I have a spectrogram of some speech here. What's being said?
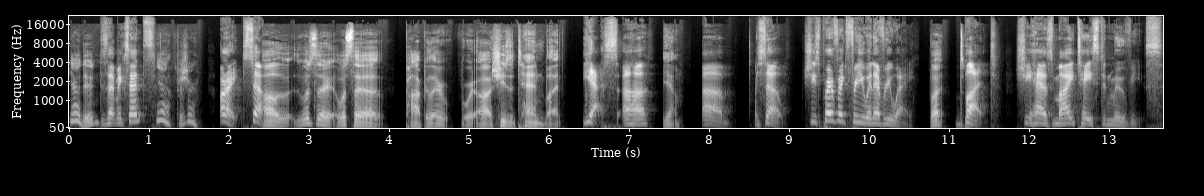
yeah, dude. Does that make sense? Yeah, for sure. All right. So, Oh, what's the what's the popular? Uh, she's a ten, but yes. Uh-huh. Yeah. Um so, she's perfect for you in every way. but but she has my taste in movies.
